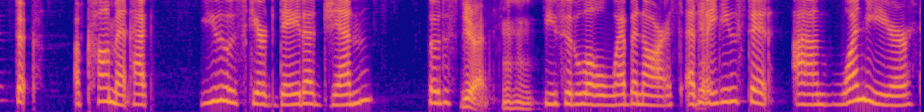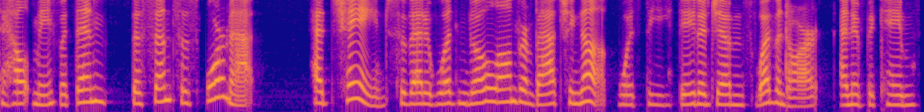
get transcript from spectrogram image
Just a, a comment. Have used your data gems so to speak. Yeah. Mm-hmm. These little webinars, and I used it um, one year to help me, but then the census format had changed so that it was no longer matching up with the Data Gems webinar, and it became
